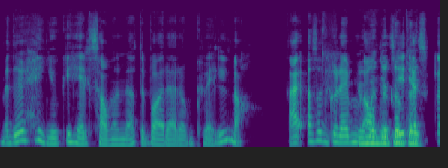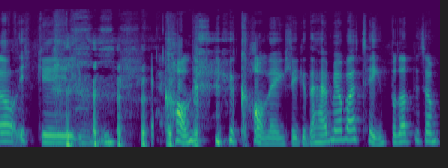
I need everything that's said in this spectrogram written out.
Men det henger jo ikke helt sammen med at det bare er om kvelden, da. Nei, altså glem Jo, jeg sier. Jeg skal ikke Jeg kan, kan egentlig ikke det her, men jeg har bare tenkt på det at liksom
